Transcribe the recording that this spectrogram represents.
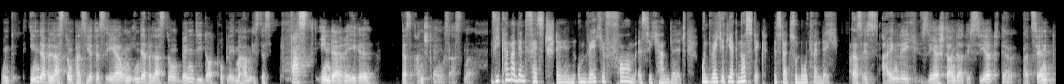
Und in der Belastung passiert es eher und in der Belastung, wenn sie dort Probleme haben, ist es fast in der Regel das Anstrengungsasthma. Wie kann man denn feststellen, um welche Form es sich handelt und welche Diagnostik ist dazu notwendig? Das ist eigentlich sehr standardisiert. Der Patient,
